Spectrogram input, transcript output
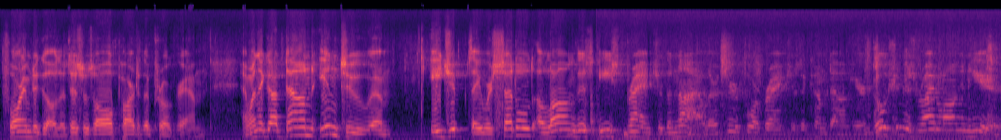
for him to go, that this was all part of the program. And when they got down into um, Egypt, they were settled along this east branch of the Nile. There are three or four branches that come down here. Goshen is right along in here.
